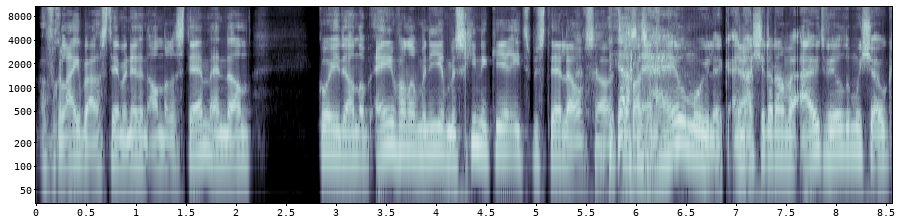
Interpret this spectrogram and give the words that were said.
een vergelijkbare stem, maar net een andere stem. En dan kon je dan op een of andere manier misschien een keer iets bestellen of zo. Het was heel moeilijk. En Ja. als je er dan weer uit wilde, moest je ook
